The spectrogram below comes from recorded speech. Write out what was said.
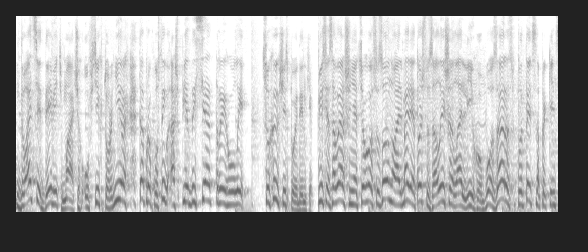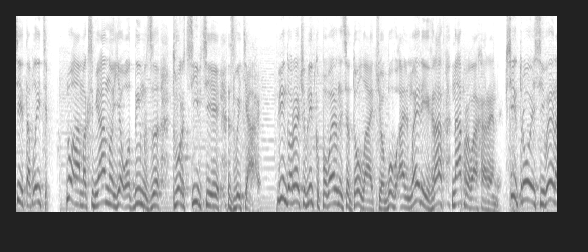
29 матчів у всіх турнірах та пропустив аж 53 голи. Сухих 6 поєдинків. Після завершення цього сезону Альмерія точно залишила лігу, бо зараз плететься наприкінці таблиці. Ну а Максиміано є одним з творців цієї звитяги. Він, до речі, влітку повернеться до Лаціо, бо в Альмерії грав на правах оренди. Всі троє Сівера,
